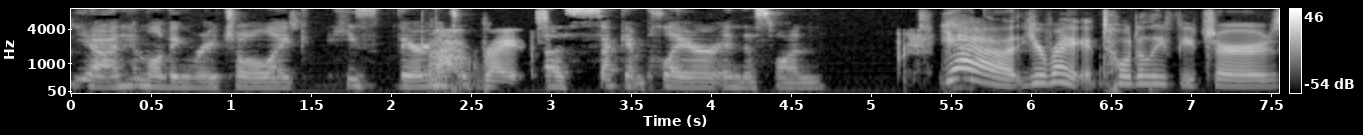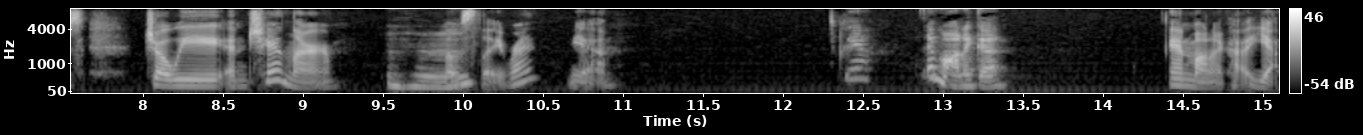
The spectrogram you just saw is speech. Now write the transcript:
Yeah, and him loving Rachel. Like he's very much a, right. a second player in this one. Yeah, you're right. It totally features Joey and Chandler mm-hmm. mostly, right? Yeah. Yeah, and Monica. And Monica, yeah.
